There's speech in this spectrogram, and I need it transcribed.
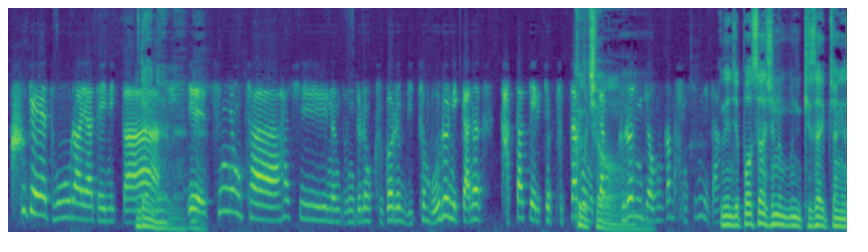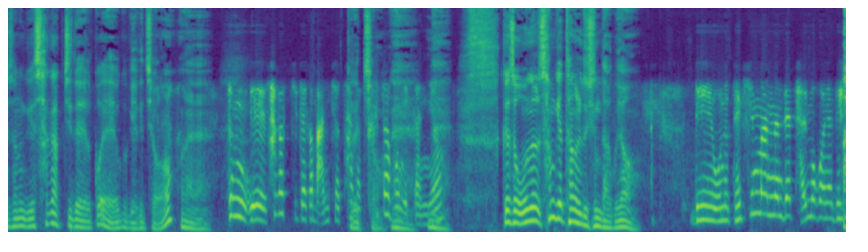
크게 돌아야 되니까. 네네네. 예, 승용차 하시는 분들은 그거를 미처 모르니까는 가깝게 이렇게 붙다 그렇죠. 보니까 그런 경우가 많습니다. 근데 이제 버스 하시는 분 기사 입장에서는 그게 사각지대일 거예요. 그게 그렇죠. 네. 좀, 예, 사각지대가 많죠. 차가 그렇죠. 크다 네, 보니까요. 네. 그래서 오늘 삼계탕을 드신다고요. 네, 오늘 백신 맞는데 잘 먹어야 되니까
